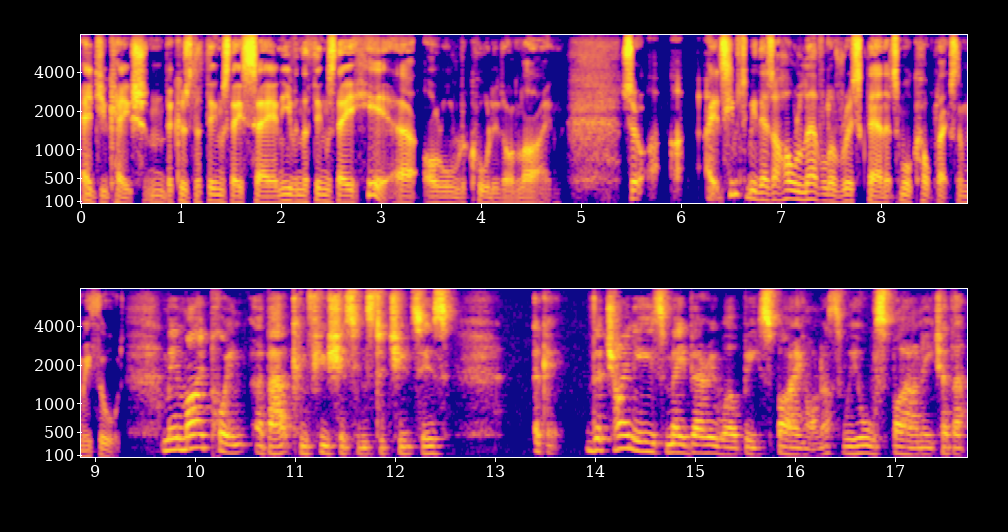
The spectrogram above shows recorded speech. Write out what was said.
education, because the things they say and even the things they hear are all recorded online. So it seems to me there's a whole level of risk there that's more complex than we thought. I mean, my point about Confucius Institutes is okay, the Chinese may very well be spying on us. We all spy on each other.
